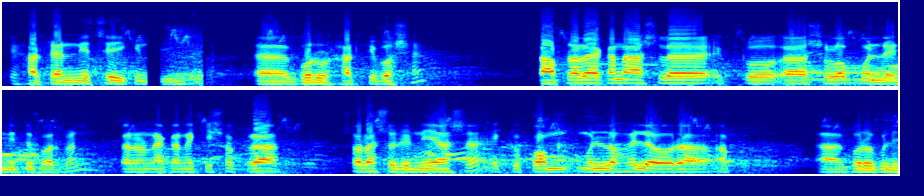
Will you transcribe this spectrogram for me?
সেই হাটের নিচেই কিন্তু গরুর হাটটি বসে। আপনারা এখানে আসলে একটু সুলভ মূল্যে নিতে পারবেন। কারণ এখানে কৃষকরা সরাসরি নিয়ে আসে। একটু কম মূল্য হলে ওরা গরুগুলি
